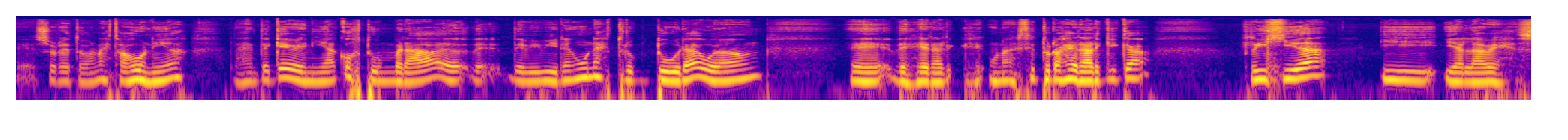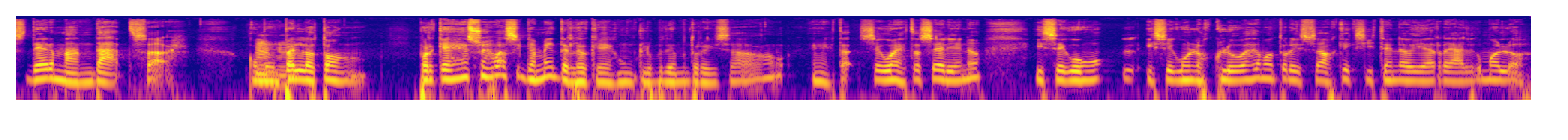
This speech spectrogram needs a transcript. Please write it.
eh, sobre todo en Estados Unidos, la gente que venía acostumbrada de, de- de vivir en una estructura, weón, eh, de una estructura jerárquica rígida y, y a la vez de hermandad, ¿sabes? Como un pelotón. Porque eso es básicamente lo que es un club de motorizados, en esta, según esta serie, ¿no? Y según, y según los clubes de motorizados que existen en la vida real, como los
